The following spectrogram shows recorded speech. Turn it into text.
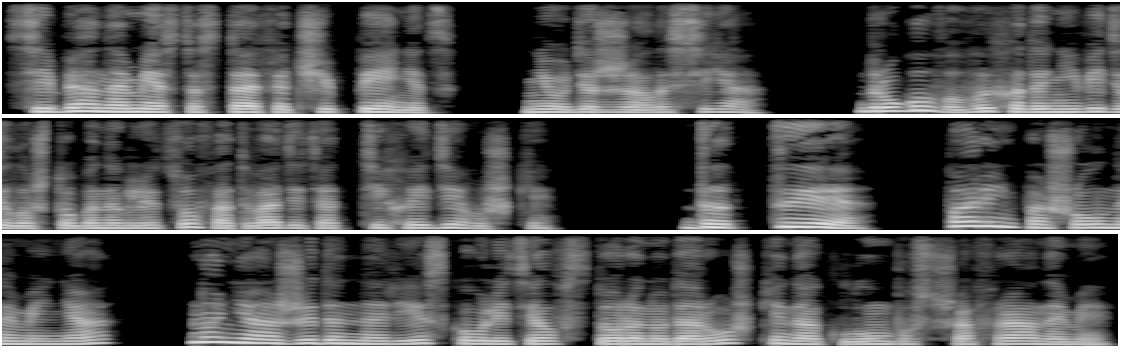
«Себя на место ставь, отщепенец!» — не удержалась я. Другого выхода не видела, чтобы наглецов отвадить от тихой девушки. «Да ты!» Парень пошел на меня, но неожиданно резко улетел в сторону дорожки на клумбу с шафранами.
